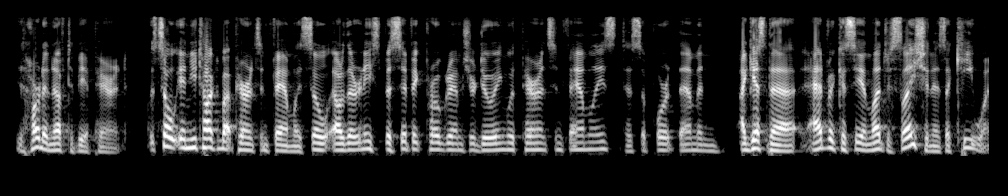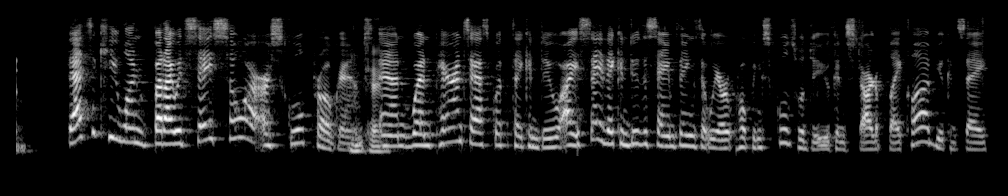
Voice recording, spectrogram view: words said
It's hard enough to be a parent. So, and you talked about parents and families. So, are there any specific programs you're doing with parents and families to support them? And I guess the advocacy and legislation is a key one. That's a key one, but I would say so are our school programs. Okay. And when parents ask what they can do, I say they can do the same things that we are hoping schools will do. You can start a play club. You can say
